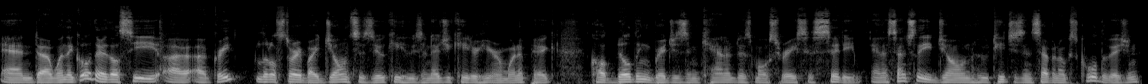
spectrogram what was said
And uh, when they go there, they'll see a, a, great little story by Joan Suzuki, who's an educator here in Winnipeg, called Building Bridges in Canada's Most Racist City. And essentially, Joan, who teaches in Seven Oaks School Division,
